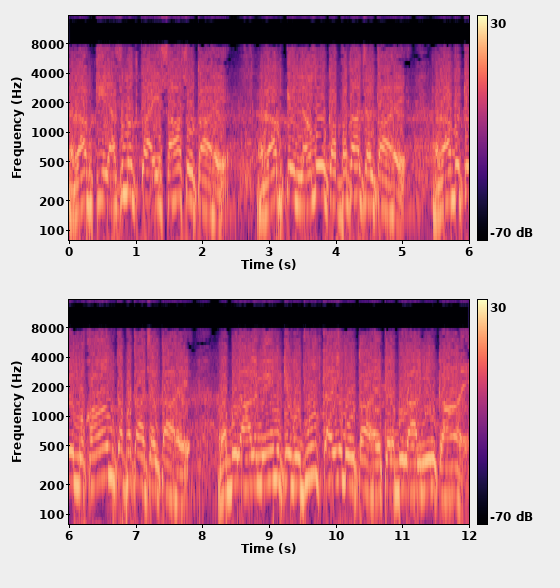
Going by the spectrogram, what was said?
رب کی عظمت کا احساس ہوتا ہے، رب کے ناموں کا پتہ چلتا ہے، رب کے مقام کا پتہ چلتا ہے۔ رب العالمین کے وجود کا علم ہوتا ہے کہ رب العالمین کہاں ہے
